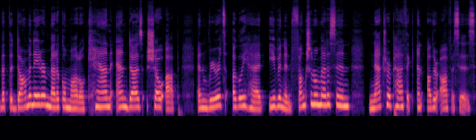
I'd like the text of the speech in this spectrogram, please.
that the dominator medical model can and does show up and rear its ugly head even in functional medicine, naturopathic, and other offices.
